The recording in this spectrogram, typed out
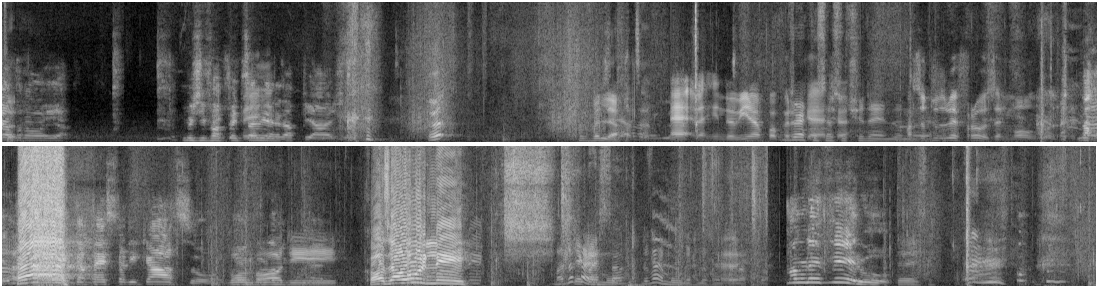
appunto. troia. Mi ci fa Eh, pensare sveglia. da piace. Eh. Sono svegliato. Eh, la indovina un po' perché. che sta cioè. succedendo? Ma sono tutte due frozen, mongol. No, Ah! da testa di cazzo. Mongolo Modi... Cosa urli? Ma dov'è questa? Dov'è Mune Eh. Ma non è vero!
